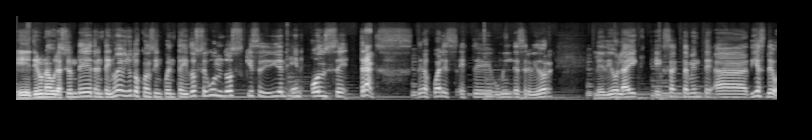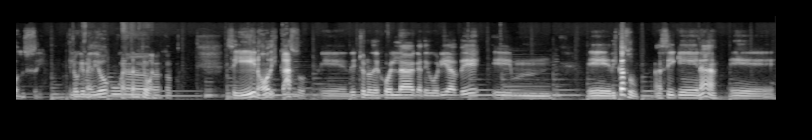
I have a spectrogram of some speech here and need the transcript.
Eh, tiene una duración de 39 minutos con 52 segundos que se dividen en 11 tracks, de los cuales este humilde servidor le dio like exactamente a 10 de 11. Lo que me dio una... Bastante bueno. Sí, no, discaso. Eh, de hecho, lo dejó en la categoría de em, eh, discaso. Así que nada, eh,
